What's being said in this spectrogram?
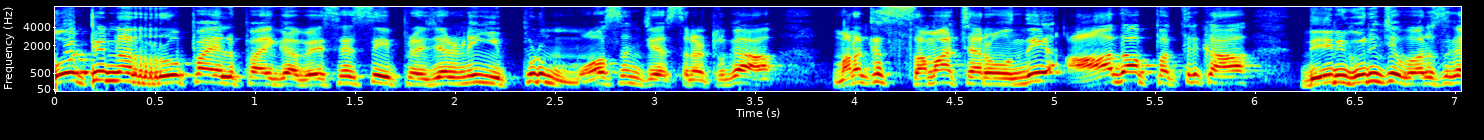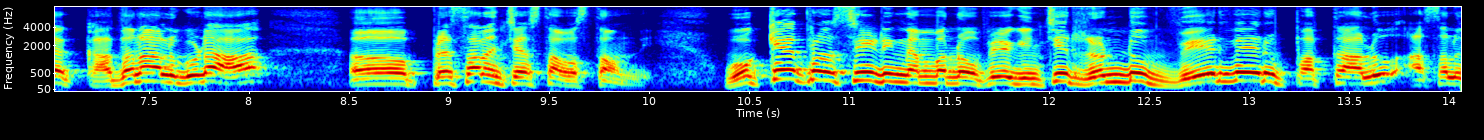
కోటిన్నర రూపాయలు పైగా వేసేసి ప్రజలని ఇప్పుడు మోసం చేస్తున్నట్లుగా మనకు సమాచారం ఉంది. ఆదా పత్రిక దీని గురించి వరుసగా కథనాలు కూడా ప్రసారం చేస్తూ వస్తూ ఉంది. ఒకే ప్రొసీడింగ్ నెంబర్ను ఉపయోగించి రెండు వేర్వేరు పత్రాలు అసలు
